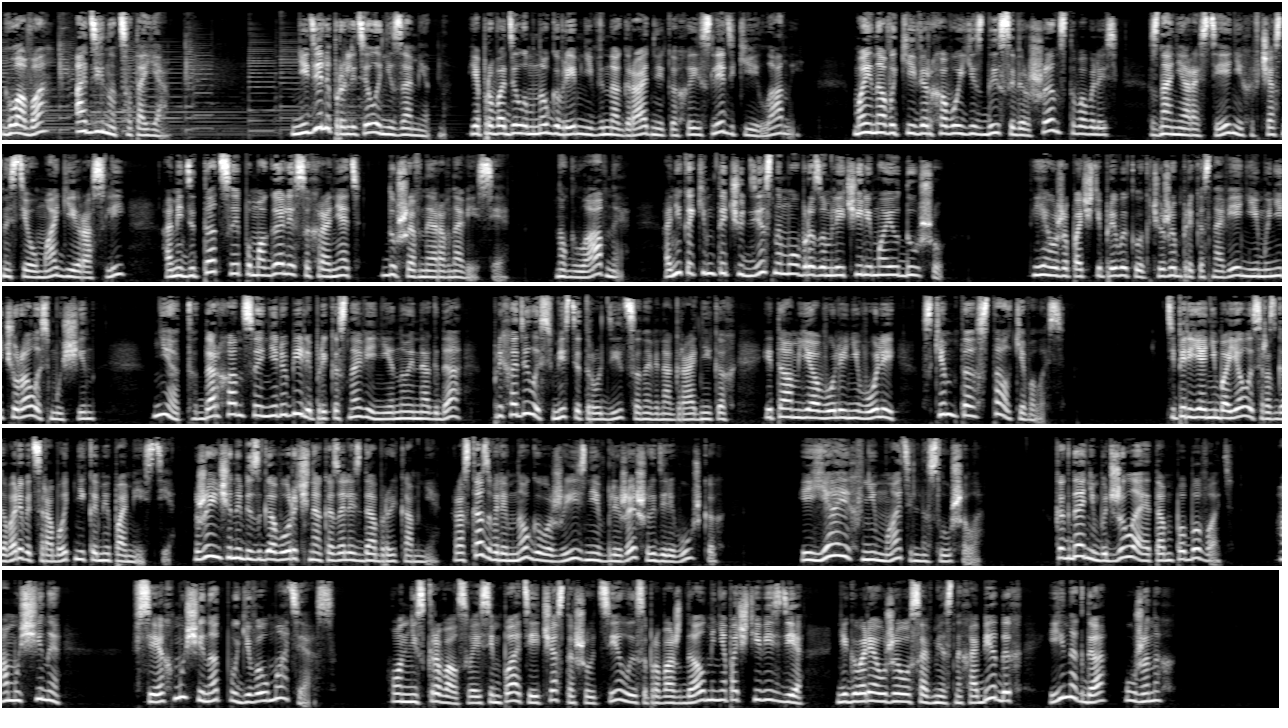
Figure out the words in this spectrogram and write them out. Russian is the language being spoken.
Глава одиннадцатая. Неделя пролетела незаметно. Я проводила много времени в виноградниках и с Ледики и Ланой. Мои навыки верховой езды совершенствовались, знания о растениях и, в частности, о магии росли, а медитации помогали сохранять душевное равновесие. Но главное, они каким-то чудесным образом лечили мою душу. Я уже почти привыкла к чужим прикосновениям и не чуралась мужчин — нет, дарханцы не любили прикосновения, но иногда приходилось вместе трудиться на виноградниках, и там я волей-неволей с кем-то сталкивалась. Теперь я не боялась разговаривать с работниками поместья. Женщины безоговорочно оказались добры ко мне, рассказывали много о жизни в ближайших деревушках, и я их внимательно слушала. Когда-нибудь желая там побывать. А мужчины... Всех мужчин отпугивал Матиас. Он не скрывал своей симпатии, часто шутил и сопровождал меня почти везде, не говоря уже о совместных обедах и иногда ужинах.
